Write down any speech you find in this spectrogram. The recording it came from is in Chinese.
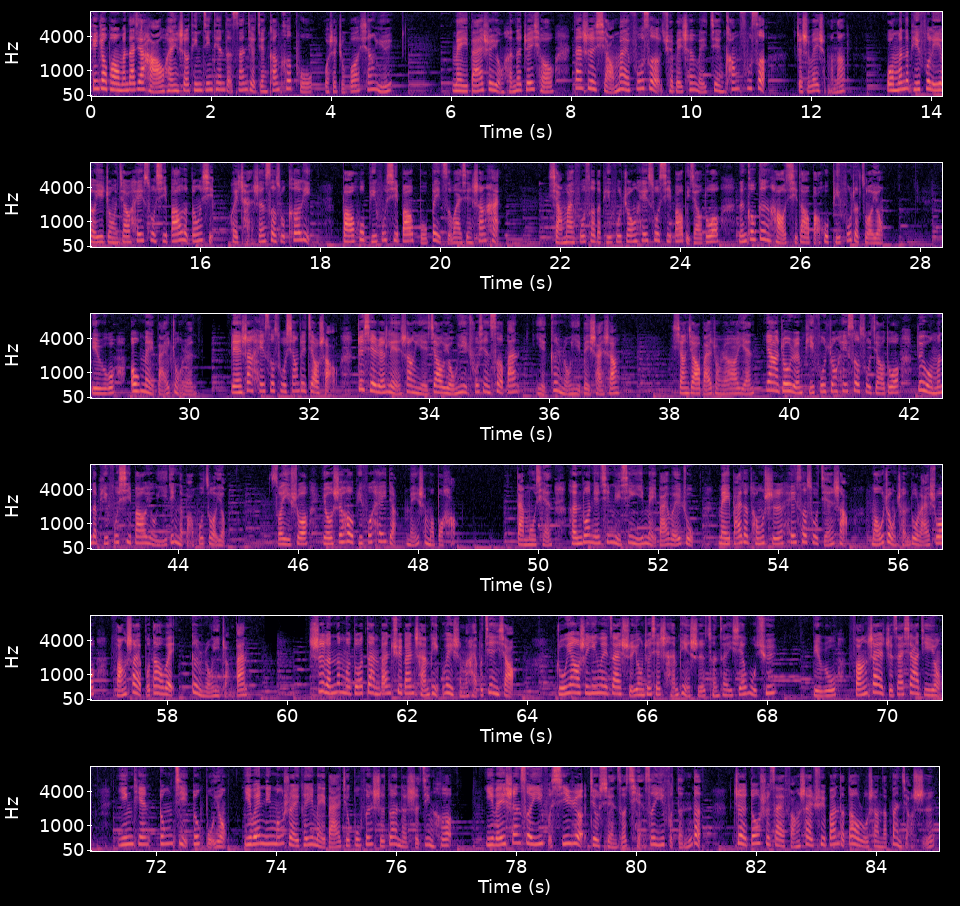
听众朋友们，大家好，欢迎收听今天的三九健康科普，我是主播香鱼。美白是永恒的追求，但是小麦肤色却被称为健康肤色，这是为什么呢？我们的皮肤里有一种叫黑素细胞的东西，会产生色素颗粒，保护皮肤细胞不被紫外线伤害。小麦肤色的皮肤中黑素细胞比较多，能够更好起到保护皮肤的作用。比如欧美白种人，脸上黑色素相对较少，这些人脸上也较容易出现色斑，也更容易被晒伤。相较白种人而言，亚洲人皮肤中黑色素较多，对我们的皮肤细胞有一定的保护作用。所以说，有时候皮肤黑点没什么不好。但目前很多年轻女性以美白为主，美白的同时黑色素减少，某种程度来说，防晒不到位。更容易长斑。试了那么多淡斑祛斑产品，为什么还不见效？主要是因为在使用这些产品时存在一些误区，比如防晒只在夏季用，阴天、冬季都不用；以为柠檬水可以美白，就不分时段的使劲喝；以为深色衣服吸热，就选择浅色衣服等等，这都是在防晒祛斑的道路上的绊脚石。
